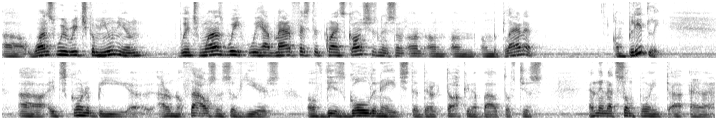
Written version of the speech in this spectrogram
uh, once we reach communion, which once we, we have manifested Christ consciousness on, on, on, on the planet completely, uh, it's going to be, uh, I don't know, thousands of years of this golden age that they're talking about of just and then at some point uh, uh,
